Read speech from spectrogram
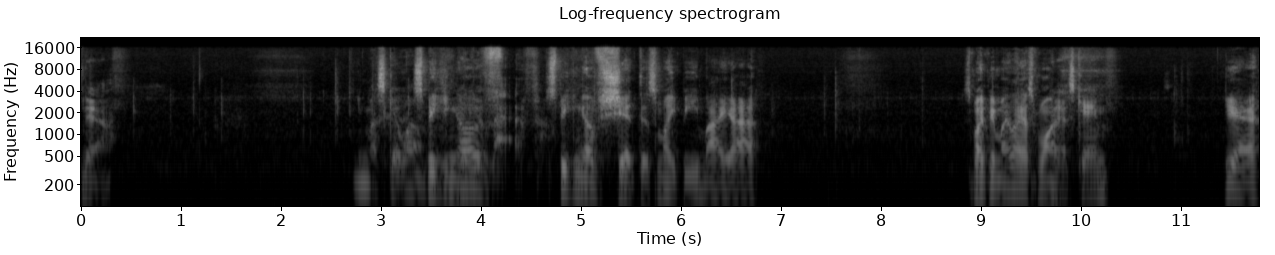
Yeah. You must get one. Speaking Make of-. Speaking of shit, this might be my, uh this might be my last one. last game. Yeah.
